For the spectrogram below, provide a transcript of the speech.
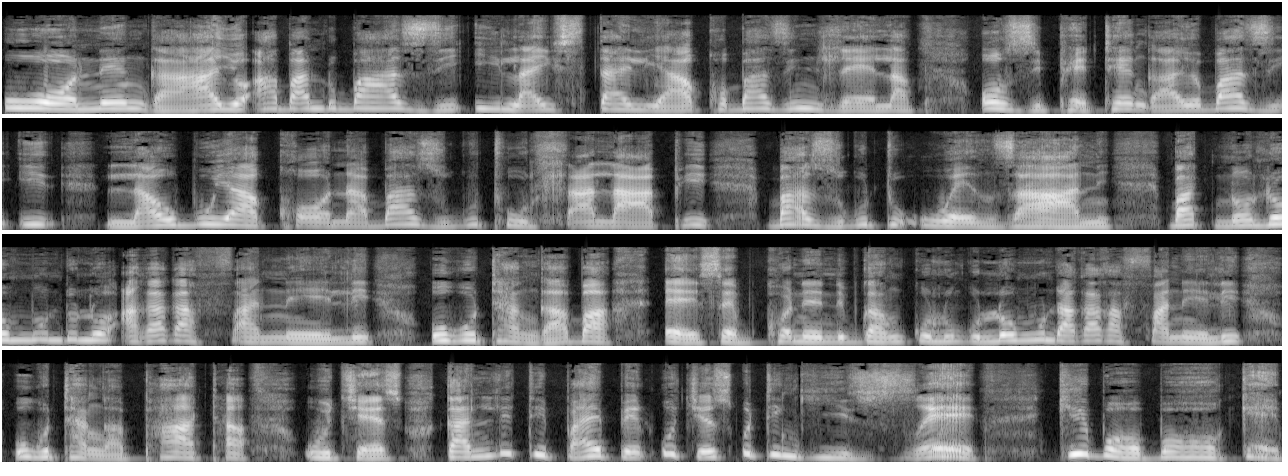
uwone ngayo. Abantu bazi i-lifestyle yakho bazi indlela oziphethe ngayo bazi la ubuya khona bazi ukuthi uhlalaphi bazi ukuthi wenzani but no lo muntu lo akakafaneli ukuthi angaba eh sebukhoneni bukaNkulunkulu. Lo muntu akakafaneli ukuthi angaphatha uJesu. Kanti lithi iBhayibheli uJesu uthi ngizwe kibo bonke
